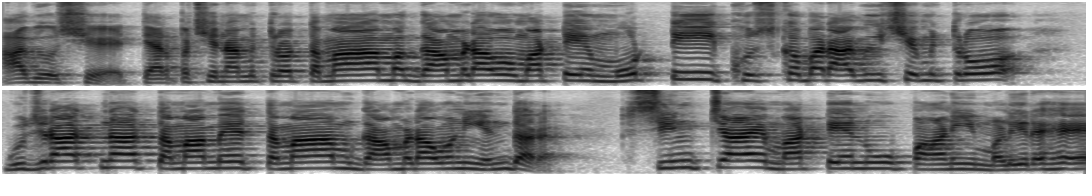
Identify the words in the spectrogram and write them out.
આવ્યો છે. ત્યાર પછીના મિત્રો, તમામ ગામડાઓ માટે મોટી ખુશખબર આવી છે મિત્રો. ગુજરાતના તમામે તમામ ગામડાઓની અંદર સિંચાઈ માટેનું પાણી મળી રહે.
